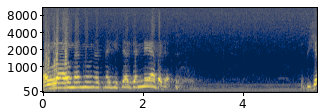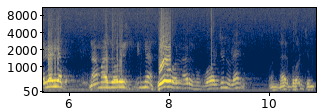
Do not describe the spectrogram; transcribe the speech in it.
Allah'ı memnun etmek istersen ne yapacaksın? Bir şeyler yap. Namaz, oruç bilmem. Yok onlar borcun ulan. Onlar borcun.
